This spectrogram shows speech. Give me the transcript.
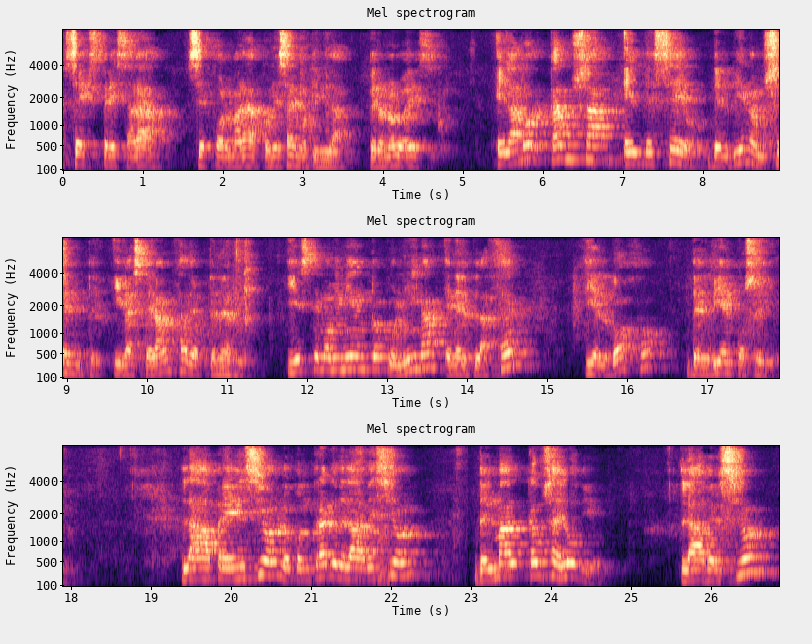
se expresará, se formará con esa emotividad, pero no lo es. El amor causa el deseo del bien ausente y la esperanza de obtenerlo. Y este movimiento culmina en el placer y el gozo del bien poseído. La aprehensión, lo contrario de la adhesión, del mal causa el odio, la aversión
